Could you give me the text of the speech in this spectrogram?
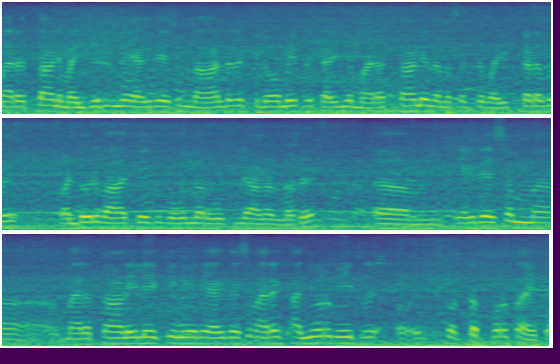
മരത്താണി മഞ്ചേരിയിൽ നിന്ന് ഏകദേശം നാലര കിലോമീറ്റർ കഴിഞ്ഞ് മരത്താണി എന്ന സ്ഥലത്ത് വൈക്കടവ് വണ്ടൂർ ഭാഗത്തേക്ക് പോകുന്ന റൂട്ടിലാണുള്ളത്. ഏകദേശം മരത്താണിയിലേക്ക് ഇനി ഒരു ഏകദേശം അര അഞ്ഞൂറ് മീറ്റർ തൊട്ടപ്പുറത്തായിട്ട്.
